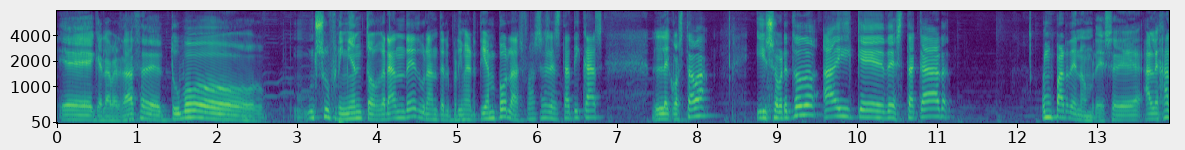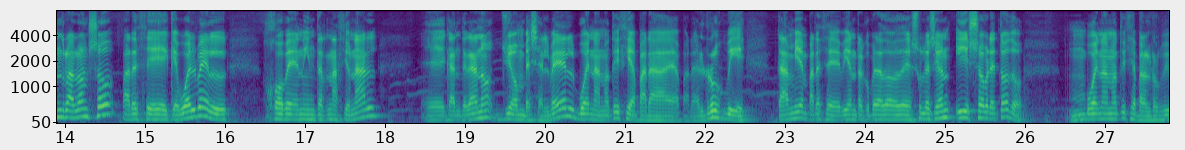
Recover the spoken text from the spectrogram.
que la verdad tuvo un sufrimiento grande durante el primer tiempo. Las fases estáticas le costaba. Y sobre todo hay que destacar un par de nombres. Eh, Alejandro Alonso parece que vuelve, el joven internacional eh, canterano. John Besselbel, buena noticia para, para el rugby. También parece bien recuperado de su lesión. Y sobre todo, buena noticia para el rugby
